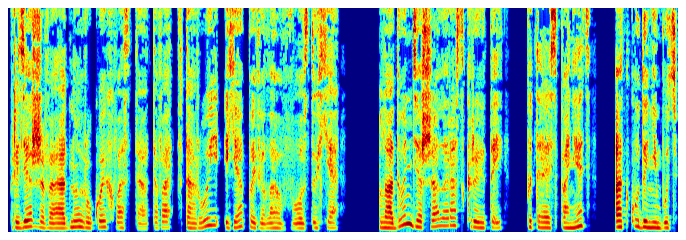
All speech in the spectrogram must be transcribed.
Придерживая одной рукой хвостатого, второй я повела в воздухе. Ладонь держала раскрытой, пытаясь понять, откуда-нибудь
